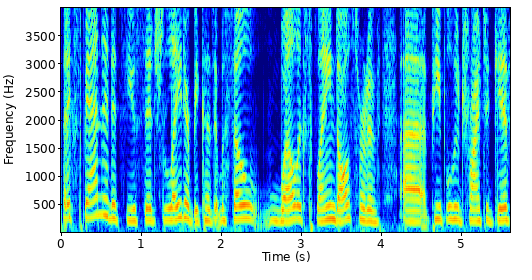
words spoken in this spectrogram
but expanded its usage later because it was so well explained. All sort of uh, people who tried to give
